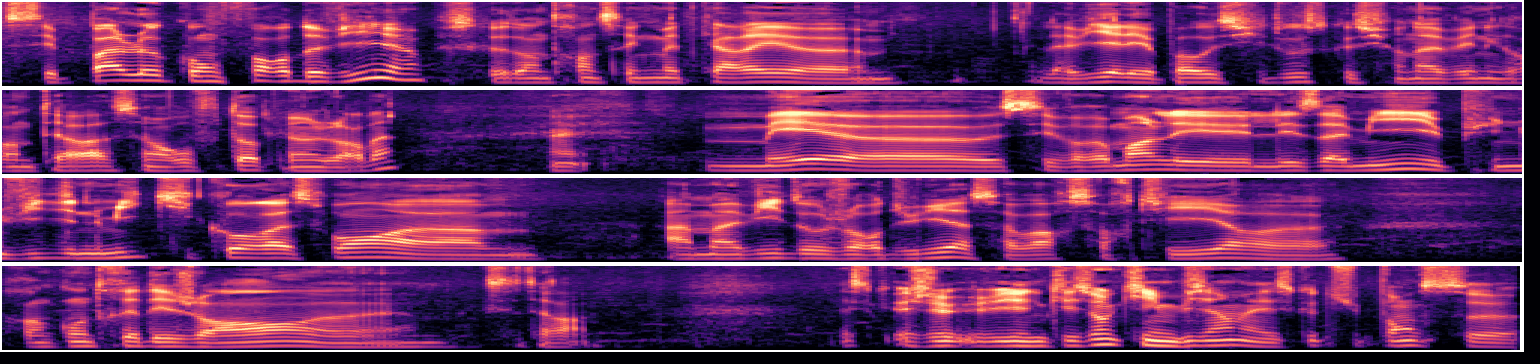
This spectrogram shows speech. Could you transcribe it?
C'est pas le confort de vie, hein, parce que dans 35 mètres carrés, euh, la vie elle est pas aussi douce que si on avait une grande terrasse, un rooftop et un jardin. Ouais. Mais c'est vraiment les, les amis et puis une vie dynamique qui correspond à, à ma vie d'aujourd'hui, à savoir sortir, rencontrer des gens, etc. Il y a une question qui me vient, mais est-ce que tu penses euh,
